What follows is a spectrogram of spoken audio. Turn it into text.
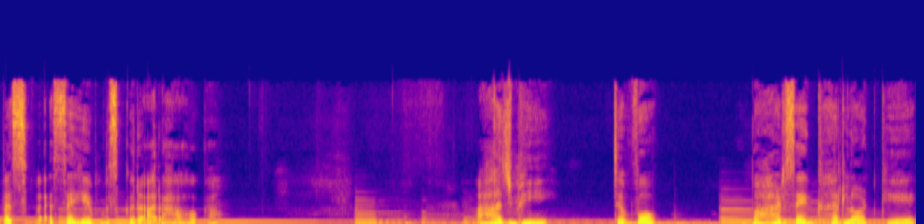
बस वैसे ही मुस्कुरा रहा होगा। आज भी जब वो बाहर से घर लौट के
